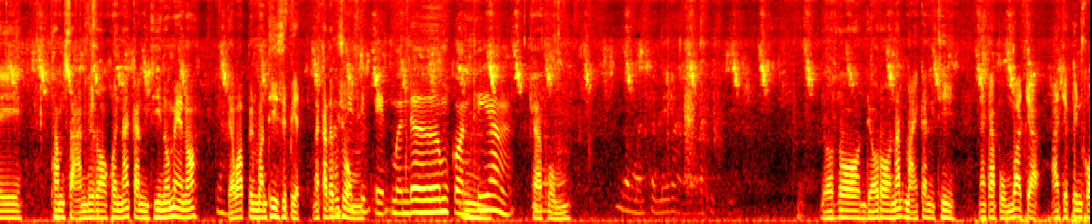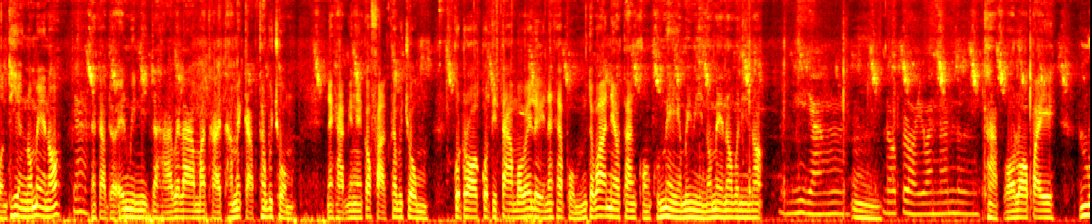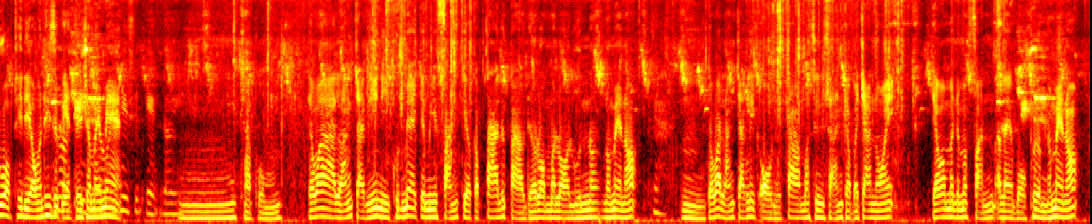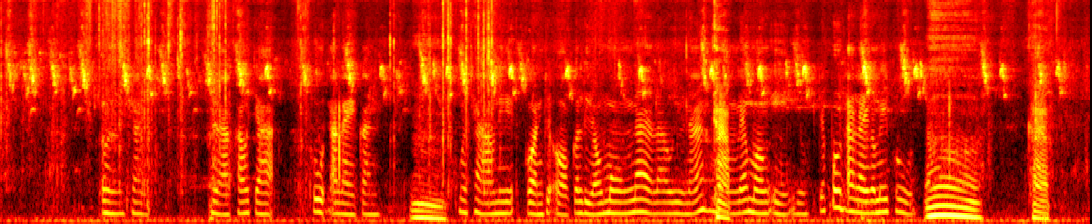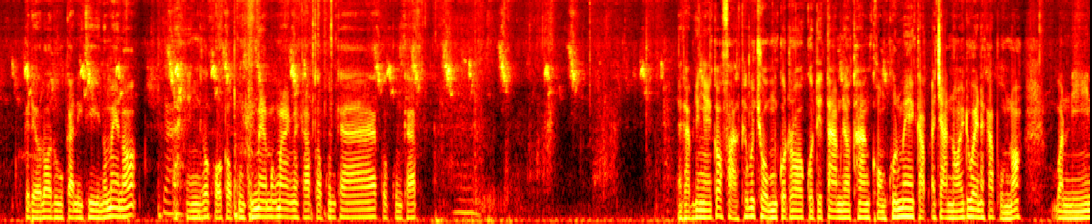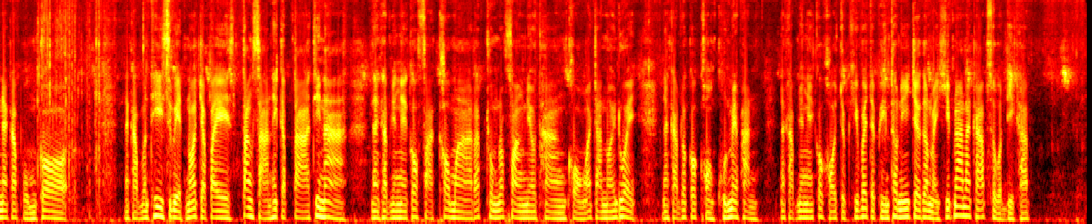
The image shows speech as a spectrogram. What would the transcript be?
ทำศาลเดี๋ยวรอคอยนัดกันอีกทีเนาะแม่เนาะจ้ะแต่ว่าเป็นวันที่สิบเอ็ดนะครับท่านผู้ชมวันที่สิบเอ็ดเหมือนเดิมก่อนอืม เที่ยง ครับผม เราเหมือนกันไม่ได้นะคะเดี๋ยวรอเดี๋ยวรอนัดหมายกันอีกที นะครับผมว่าจะอาจจะเป็นก่อนเที่ยงเนาะแม่เนาะจ้ะ นะครับเดี๋ยวเอ็ดมินนี่จะหาเวลามาถ่ายทำให้กับท่านผู้ชมนะครับยังไงก็ฝากท่านผู้ชม กดรอกดติดตามมาไว้เลยนะครับผมแต่ว่าแนวทางของคุณแม่ยังไม่มีเนาะแม่เนาะวันนี้เนาะวันนี้ยังอืมเราปล่อยวันนั้นเลยครับอ๋อรอไปรวบทีเดียววันที่สิบเอ็ดเลยใช่ไหมแม่วันที่สิบเอ็ดเลย อืมครับผม แต่ว่าหลังจากนี้นี่คุณแม่จะมีฝันเกี่ยวกับตาหรือเปล่า เดี๋ยวเรามารอลุ้นเนาะเนาะแม่เนาะจ้ะ อืมแต่ว่าหลังจากเลขออกเนี่ยตามาสื่อสารกับอาจารย์น้อยเดี๋ยวว่ามันจะมาฝันอะไรบอกเพิ่มเนาะแม่เนาะ เออใช่เผื่อเขาจะพูดอะไรกัน อืม เมื่อเช้านี้ก่อนจะออกก็เหลียวมองหน้าเราอยู่นะคมรับ องแล้วมองอีกอยู่ จะพูดอะไรก็ไม่พูดเออครับ ก็เดี๋ยวรอดูกันอีกทีเนาะแม่เนาะจ้ะอะยังไงก็ขอขอบคุณคุณแม่มากๆนะครับ ขอบคุณครับ ขอบคุณครับ อืม นะครับยังไงก็ฝากท่านผู้ชมกดรอกดติดตามแนวทางของคุณแม่กับอาจารย์น้อยด้วยนะครับผมเนาะวันนี้นะครับผมก็ นะครับวันที่ 11เนาะจะไปตั้งศาลให้กับตาที่นานะครับยังไงก็ฝากเข้ามารับชมรับฟังแนวทางของอาจารย์น้อยด้วยนะครับแล้วก็ของคุณแม่พันธุ์นะครับยังไงก็ขอจบคลิปไว้แต่เพียงเท่านี้เจอกันใหม่คลิปหน้านะครับ สวัสดีครับ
